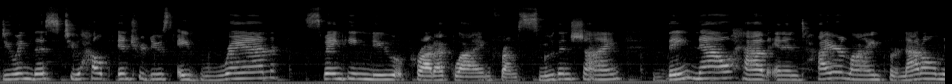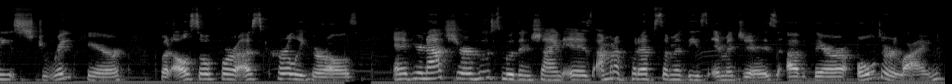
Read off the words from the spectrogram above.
doing this to help introduce a brand spanking new product line from Smooth and Shine. They now have an entire line for not only straight hair, but also for us curly girls. And if you're not sure who Smooth and Shine is, I'm going to put up some of these images of their older line,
